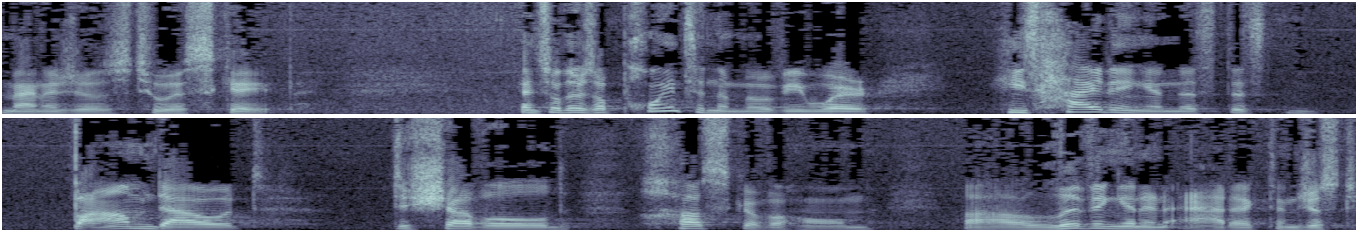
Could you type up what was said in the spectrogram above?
manages to escape. And so there's a point in the movie where he's hiding in this, this bombed out, disheveled husk of a home uh, living in an attic and just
